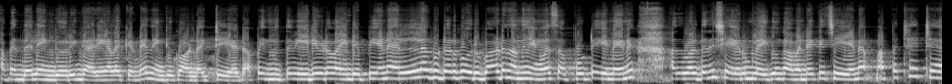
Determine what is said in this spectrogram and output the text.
അപ്പൊ എന്തായാലും എൻക്വയറിയും കാര്യങ്ങളൊക്കെ ഉണ്ടെങ്കിൽ നിങ്ങൾക്ക് കോൺടാക്ട് ചെയ്യാം കേട്ടോ അപ്പൊ ഇന്നത്തെ വീഡിയോയുടെ വൈൻഡ് അപ്പ് ചെയ്യണം. എല്ലാ കൂട്ടുകാർക്കും ഒരുപാട് നന്ദി. ഞങ്ങളെ സപ്പോർട്ട് ചെയ്യുന്നതിന്. അതുപോലെ തന്നെ ഷെയറും ലൈക്കും കമന്റ് ഒക്കെ ചെയ്യണം. അപ്പൊ ടാറ്റാ.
